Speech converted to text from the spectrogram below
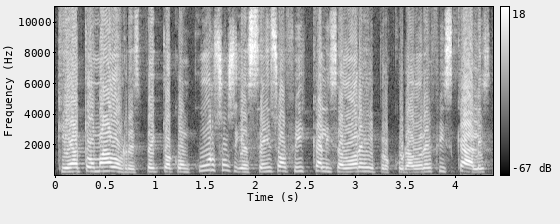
que ha tomado respecto a concursos y ascenso a fiscalizadores y procuradores fiscales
